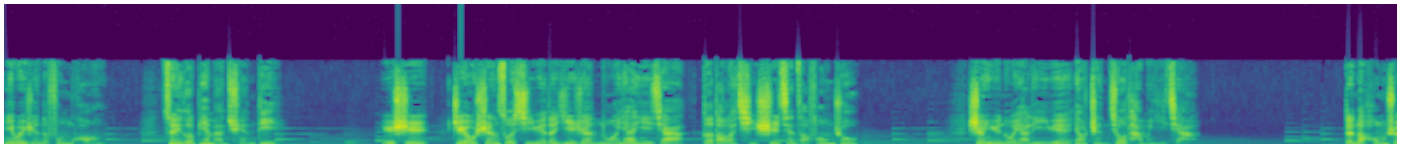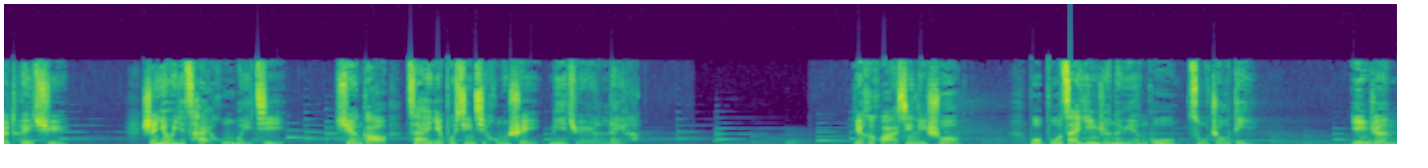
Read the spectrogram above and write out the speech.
因为人的疯狂，罪恶遍满全地。于是，只有神所喜悦的艺人挪亚一家得到了启示，建造方舟。”神与挪亚立约，要拯救他们一家。等到洪水退去，神又以彩虹为记，宣告再也不兴起洪水灭绝人类了。耶和华心里说：“我不再因人的缘故诅咒地，因人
